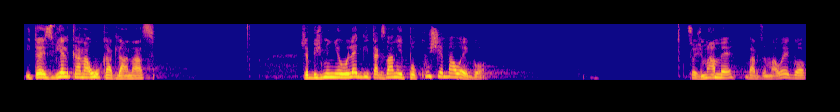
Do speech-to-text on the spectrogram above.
I to jest wielka nauka dla nas, żebyśmy nie ulegli tak zwanej pokusie małego. Coś mamy bardzo małego,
